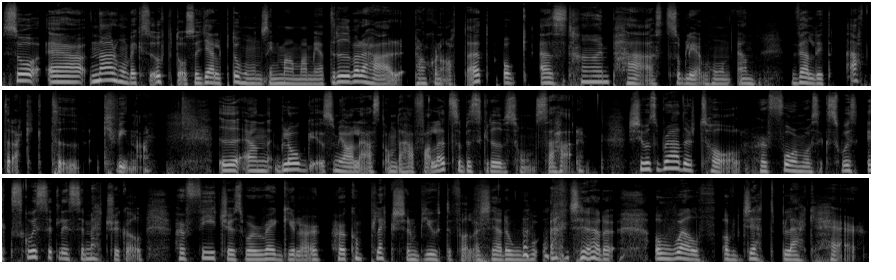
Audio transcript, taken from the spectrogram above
Så eh, när hon växte upp då så hjälpte hon sin mamma med att driva det här pensionatet och as time passed så blev hon en väldigt attraktiv kvinna. I en blogg som jag har läst om det här fallet så beskrivs hon så här. She was rather tall, her form was exquis- exquisitely symmetrical, her features were regular, her complexion beautiful and she had a, she had a, a wealth of jet black hair.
